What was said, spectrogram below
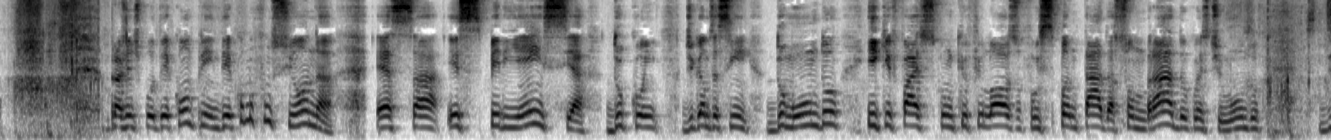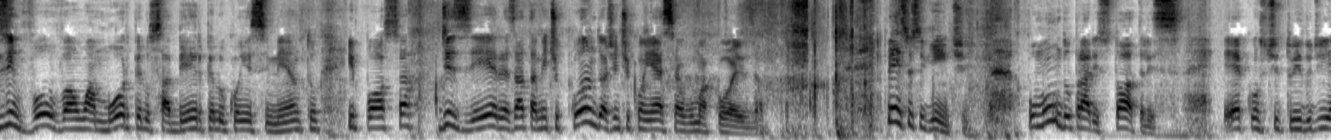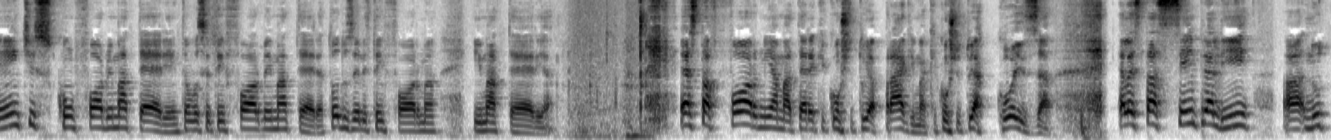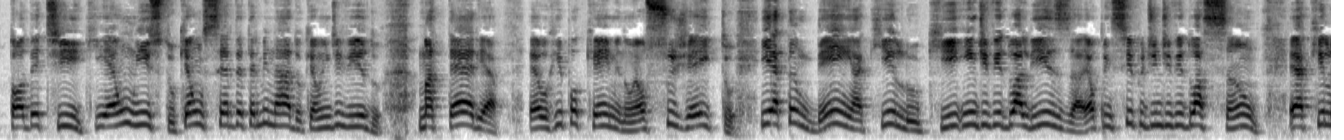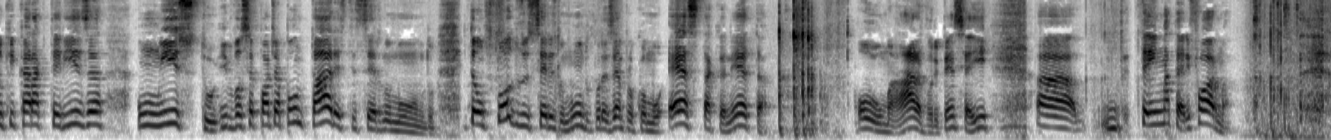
para a gente poder compreender como funciona essa experiência do, digamos assim, do mundo e que faz com que o filósofo espantado, assombrado com este mundo, desenvolva um amor pelo saber, pelo conhecimento e possa dizer exatamente quando a gente conhece alguma coisa. Pense o seguinte: o mundo para Aristóteles é constituído de entes com forma e matéria. Então você tem forma e matéria. Todos eles têm forma e matéria. Esta forma e a matéria que constitui a pragma, que constitui a coisa, ela está sempre ali ah, no todeti, que é um isto, que é um ser determinado, que é um indivíduo. Matéria é o hipokêmeno, é o sujeito, e é também aquilo que individualiza, é o princípio de individuação, é aquilo que caracteriza um isto, e você pode apontar este ser no mundo. Então, todos os seres do mundo, por exemplo, como esta caneta, ou uma árvore, pense aí, ah, tem matéria e forma.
